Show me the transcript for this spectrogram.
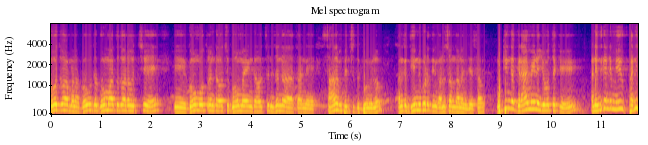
గోధుమ మన గోవు గోమాత ద్వారా వచ్చే ఈ గోమూత్రం కావచ్చు గోమయం కావచ్చు నిజంగా దాన్ని సారం పెంచుద్ది భూమిలో. అందుకే దీన్ని కూడా దీనికి అనుసంధానం చేశాం. ముఖ్యంగా గ్రామీణ యువతకి అండ్ ఎందుకంటే మీరు పని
